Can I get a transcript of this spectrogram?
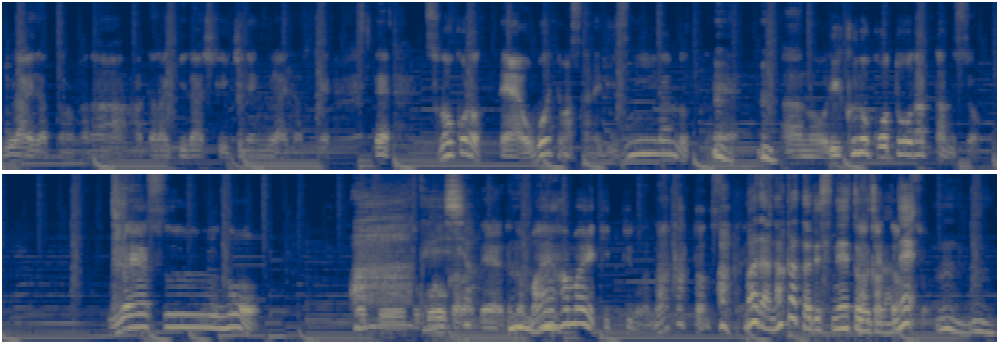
ぐらいだったのかな、働き出して1年ぐらい経って。で、その頃って覚えてますかね、ディズニーランドってね、うんうんあの、陸の孤島だったんですよ。浦安の、と、ところからで、だから前浜駅っていうのがなかったんですよね。、あまだなかったですね、当時はね。うんうん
